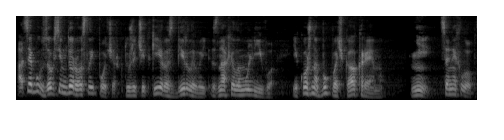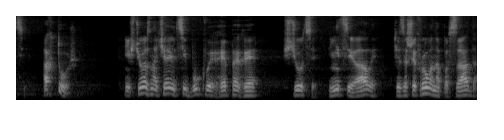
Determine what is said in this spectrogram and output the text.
А це був зовсім дорослий почерк, дуже чіткий, розбірливий, з нахилом уліво, і кожна буквочка окремо. Ні, це не хлопці. А хто ж? І що означають ці букви ГПГ? Що це? Ініціали? Чи зашифрована посада?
